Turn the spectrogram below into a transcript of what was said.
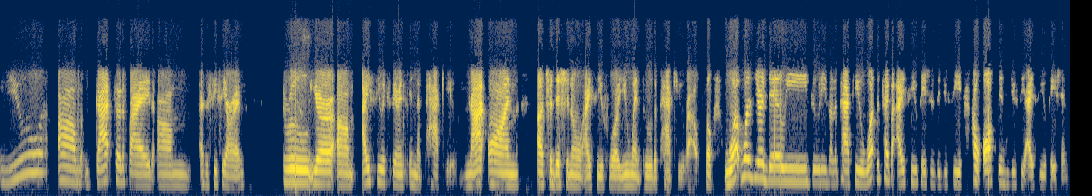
you um, got certified um, as a CCRN through your um, ICU experience in the PACU, not on a traditional ICU floor. You went through the PACU route. So, what was your daily duties on the PACU? What the type of ICU patients did you see? How often did you see ICU patients?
